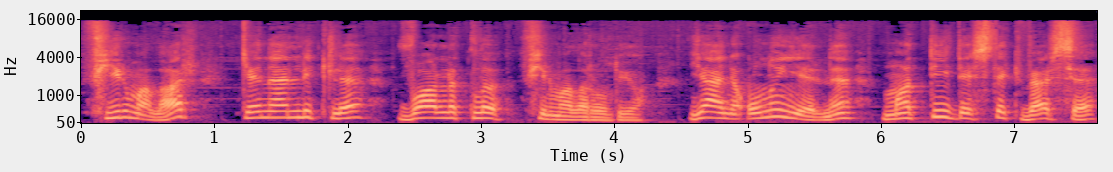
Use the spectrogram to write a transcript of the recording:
firmalar genellikle varlıklı firmalar oluyor. Yani onun yerine maddi destek verse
